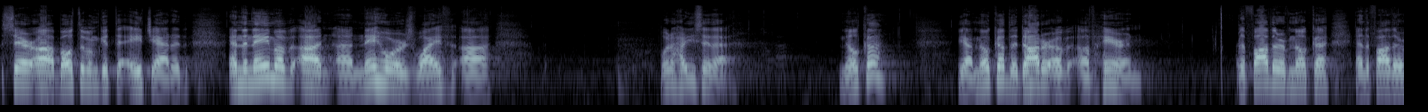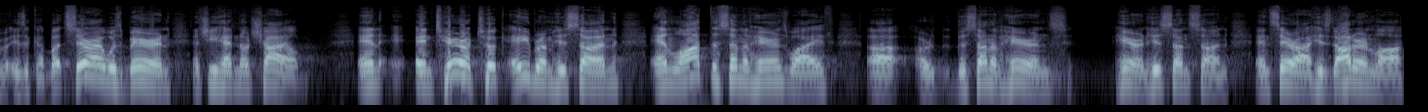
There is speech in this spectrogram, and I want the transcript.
Sarah, both of them get the H added. And the name of uh, uh, Nahor's wife, uh, what, how do you say that? Milcah? Yeah, Milcah, the daughter of, of Haran, the father of Milcah and the father of Isaac. But Sarah was barren and she had no child. And, and Terah took Abram his son and Lot the son of Haran's wife, uh, or the son of Haran's, Haran, his son's son, and Sarah, his daughter in law,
